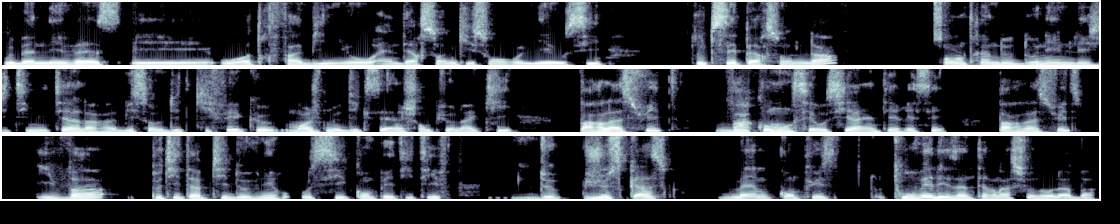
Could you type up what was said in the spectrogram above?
Ruben Neves et, ou autres Fabinho, Anderson qui sont reliés aussi. Toutes ces personnes-là, sont en train de donner une légitimité à l'Arabie Saoudite qui fait que moi, je me dis que c'est un championnat qui, par la suite, va commencer aussi à intéresser. Par la suite, il va petit à petit devenir aussi compétitif jusqu'à ce même qu'on puisse trouver des internationaux là-bas.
